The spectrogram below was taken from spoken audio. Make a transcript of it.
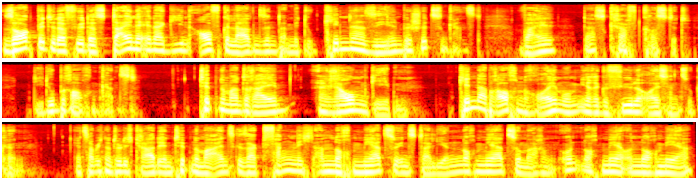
Sorg bitte dafür, dass deine Energien aufgeladen sind, damit du Kinderseelen beschützen kannst, weil das Kraft kostet, die du brauchen kannst. Tipp Nummer drei, Raum geben. Kinder brauchen Räume, um ihre Gefühle äußern zu können. Jetzt habe ich natürlich gerade in Tipp Nummer eins gesagt, fang nicht an, noch mehr zu installieren, noch mehr zu machen und noch mehr und noch mehr.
